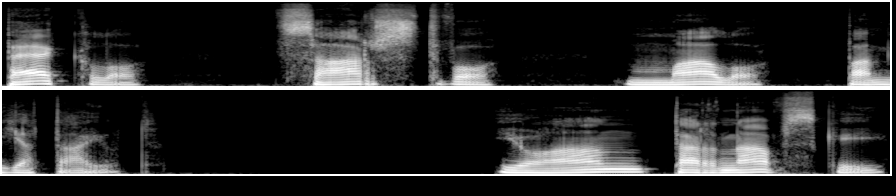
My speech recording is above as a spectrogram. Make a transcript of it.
пекло, царство мало пам'ятають. Йоанн Тарнавський,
